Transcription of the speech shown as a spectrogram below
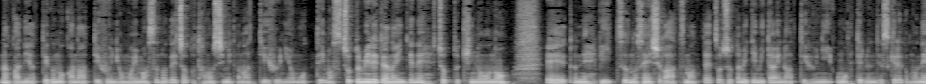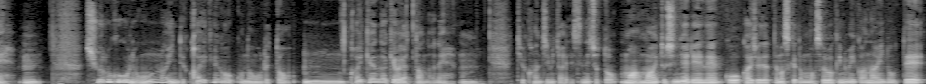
なんかね、やっていくのかなっていうふうに思いますので、ちょっと楽しみだなっていうふうに思っています。ちょっと見れてないんでね、ちょっと昨日の、えっ、とね、B2 の選手が集まったやつをちょっと見てみたいなっていうふうに思ってるんですけれどもね。うん。収録後にオンラインで会見が行われた。うーん、会見だけはやったんだね。うん。っていう感じみたいですね。ちょっと、まあ、毎年ね、例年、こう、会場でやってますけども、まあ、そういうわけにもいかないので、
